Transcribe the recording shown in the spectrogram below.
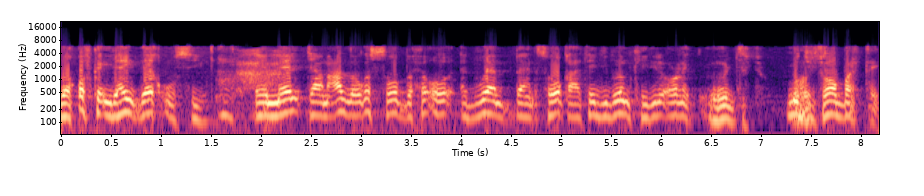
waa qofka ilaahay deeq uu siiyo ee meel jaamacad looga soo baxo oo abwaan baan soo qaatay diblomkeedii la oranay ma jirto soo bartay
